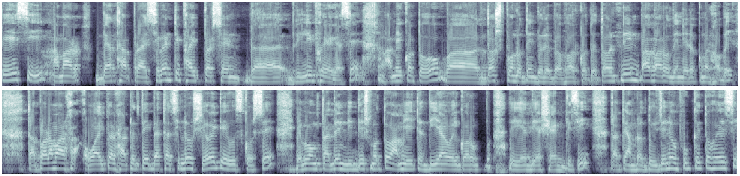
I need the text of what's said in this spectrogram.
পেয়েছি আমার ব্যথা প্রায় সেভেন্টি ফাইভ পার্সেন্ট রিলিফ হয়ে গেছে। আমি কত দশ পনেরো দিন ধরে ব্যবহার করতে দশ দিন বা বারো দিন এরকমের হবে। তারপর আমার ওয়াইফের হাঁটুতে ব্যথা ছিল সেও এটা ইউজ করছে এবং তাদের নির্দেশ মতো আমি এটা দিয়া ওই গরম ইয়ে দিয়ে শেক দিছি। তাতে আমরা দুইজনে উপকৃত হয়েছি।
